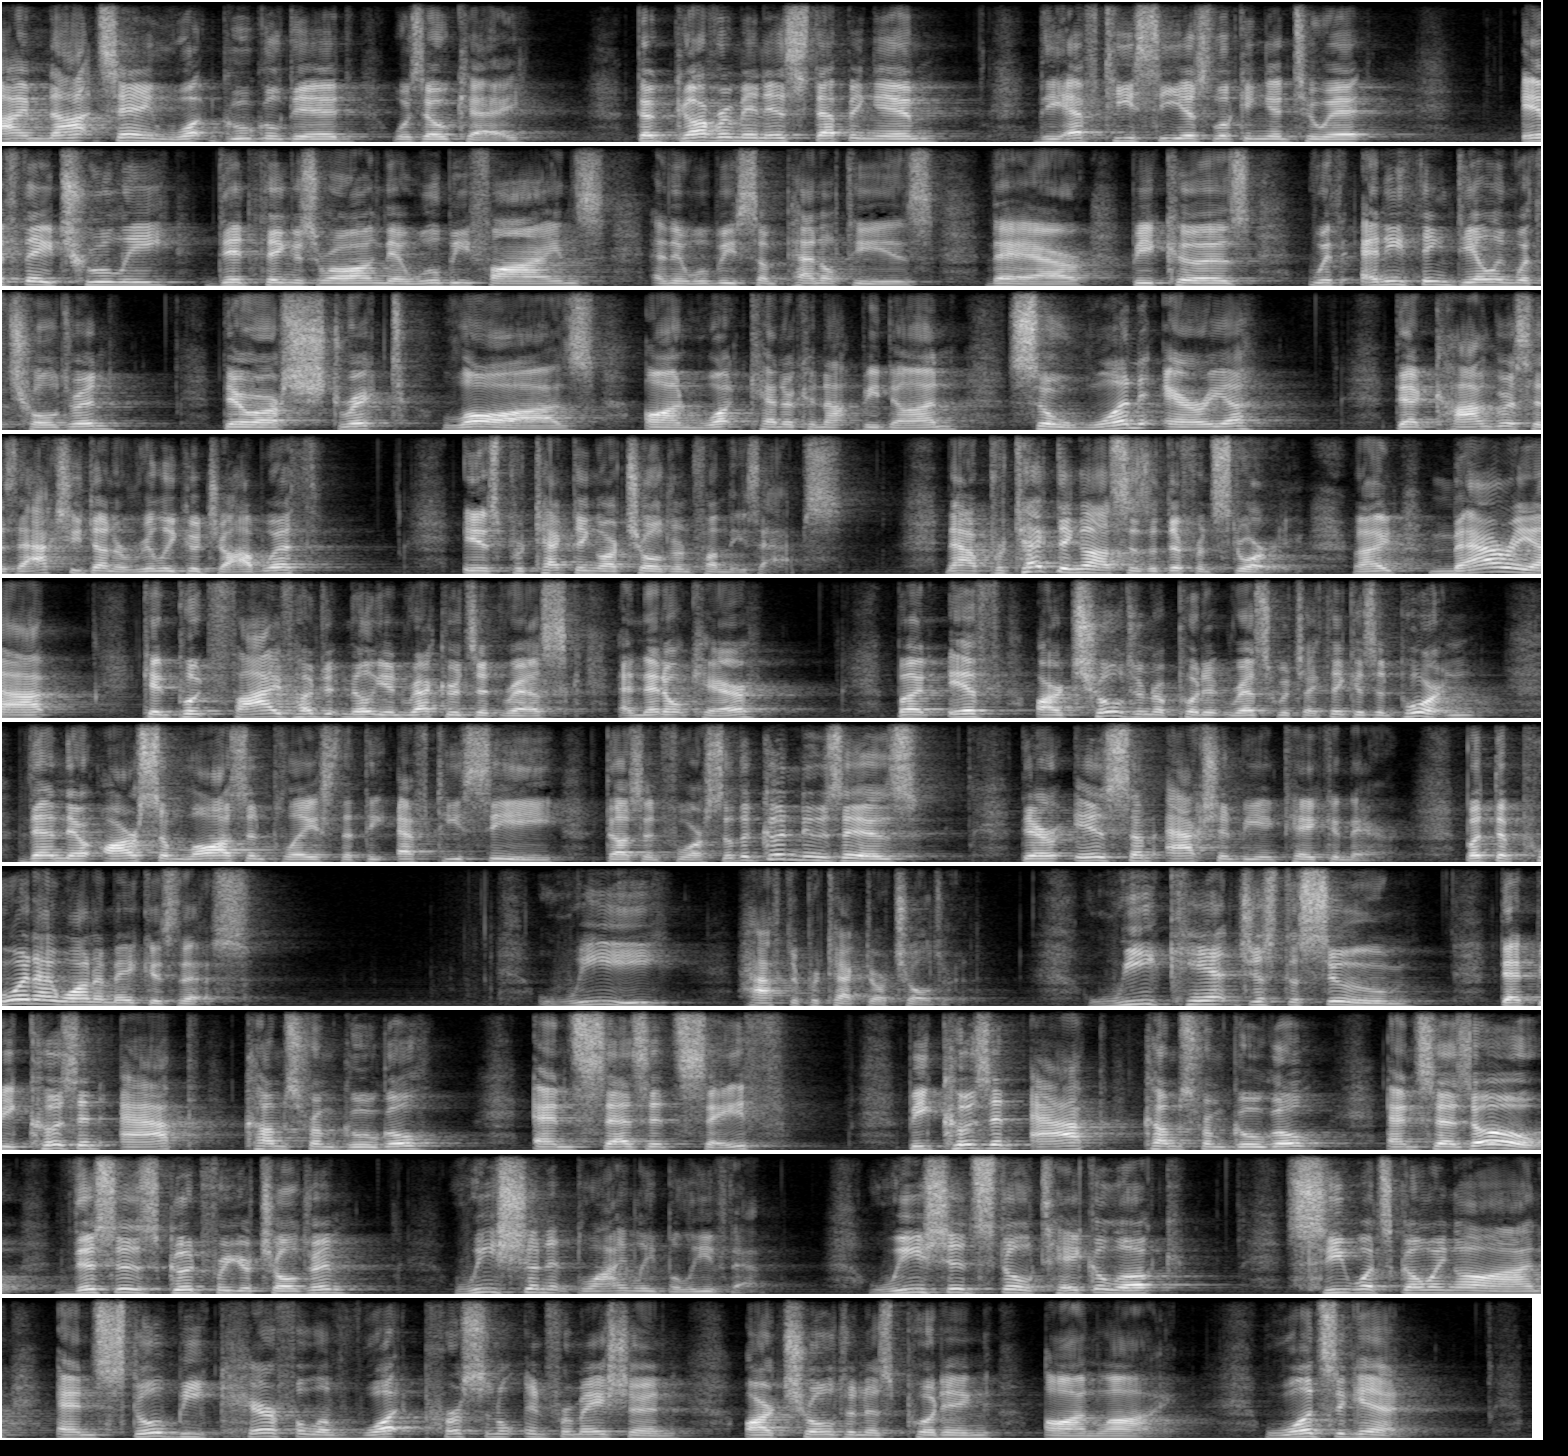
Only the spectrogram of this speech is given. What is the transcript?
I'm not saying what Google did was okay. The government is stepping in. The FTC is looking into it. If they truly did things wrong, there will be fines and there will be some penalties there because with anything dealing with children, there are strict laws on what can or cannot be done. So, one area that Congress has actually done a really good job with is protecting our children from these apps. Now, protecting us is a different story, right? Marriott can put 500 million records at risk and they don't care. But if our children are put at risk, which I think is important, then there are some laws in place that the FTC does enforce. So the good news is there is some action being taken there. But the point I want to make is this we have to protect our children. We can't just assume that because an app comes from Google and says it's safe, because an app comes from Google and says, oh, this is good for your children, we shouldn't blindly believe them. We should still take a look, see what's going on, and still be careful of what personal information our children is putting online. Once again,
